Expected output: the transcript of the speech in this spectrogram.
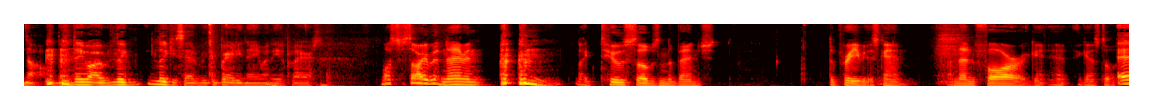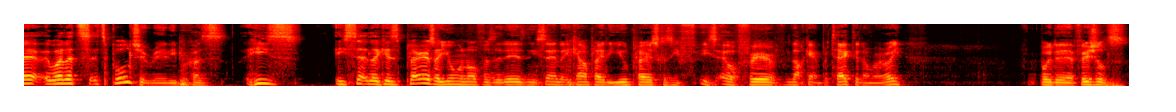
No, they, they like like you said, we can barely name any of the players. What's the story about naming like two subs on the bench the previous game and then four aga- against us? Uh, well, it's it's bullshit really because he's he said like his players are young enough as it is, and he's saying that he can't play the youth players because he f- he's out of fear of not getting protected. Am I right? By the officials,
